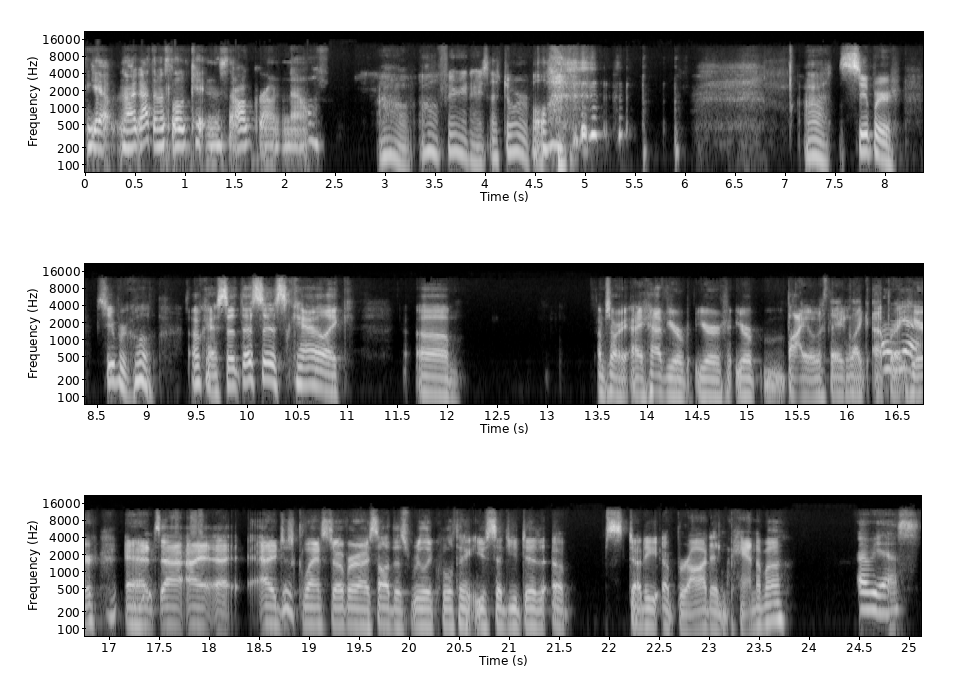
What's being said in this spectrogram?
Yeah, no, I got them as little kittens. They're all grown now. Oh, oh, very nice. Adorable. ah, super, super cool. Okay, so this is kind of like um I'm sorry, I have your your your bio thing like up oh, right yeah. here, and uh, I, I I just glanced over and I saw this really cool thing. You said you did a study abroad in Panama. Oh yes,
